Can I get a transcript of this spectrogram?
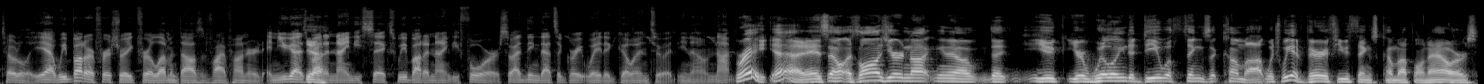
Totally. Yeah, we bought our first rig for eleven thousand five hundred, and you guys yeah. bought a ninety six. We bought a ninety four. So I think that's a great way to go into it. You know, not great. Yeah, as as long as you're not, you know, that you you're willing to deal with things that come up, which we had very few things come up on ours.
